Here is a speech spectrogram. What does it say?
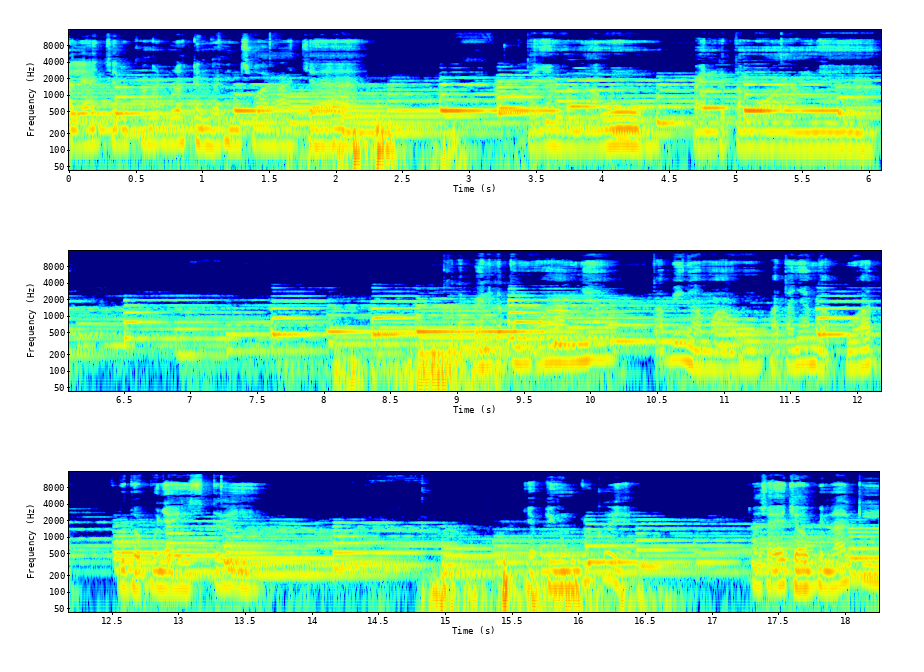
Kali aja lu kangen udah dengerin suara aja. Katanya nggak mau pengen ketemu orangnya. Kalau pengen ketemu orangnya tapi nggak mau katanya nggak kuat udah punya istri. Ya bingung juga ya. Terus saya jawabin lagi.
